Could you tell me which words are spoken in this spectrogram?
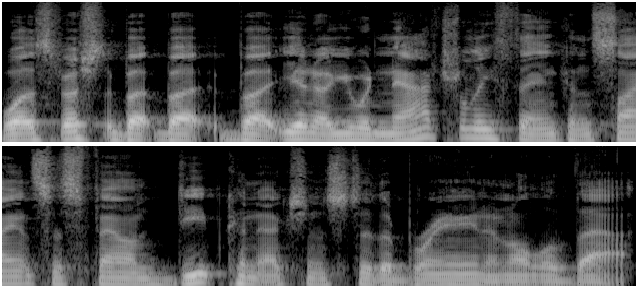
Well, especially, but but but you know, you would naturally think, and science has found deep connections to the brain and all of that.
